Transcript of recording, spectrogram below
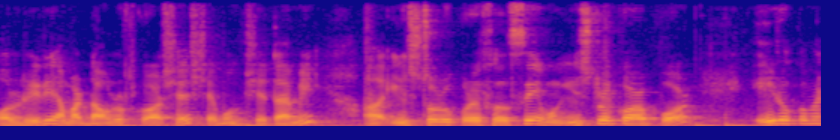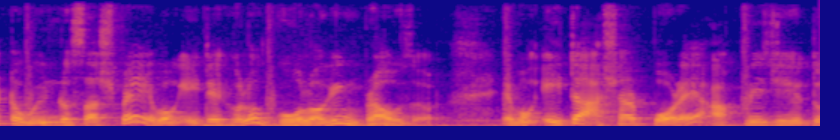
অলরেডি আমার ডাউনলোড করা শেষ এবং সেটা আমি ইনস্টলও করে ফেলছি এবং ইনস্টল করার পর এইরকম একটা উইন্ডোজ আসবে এবং এইটাই হলো গো লগিং ব্রাউজার এবং এইটা আসার পরে আপনি যেহেতু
